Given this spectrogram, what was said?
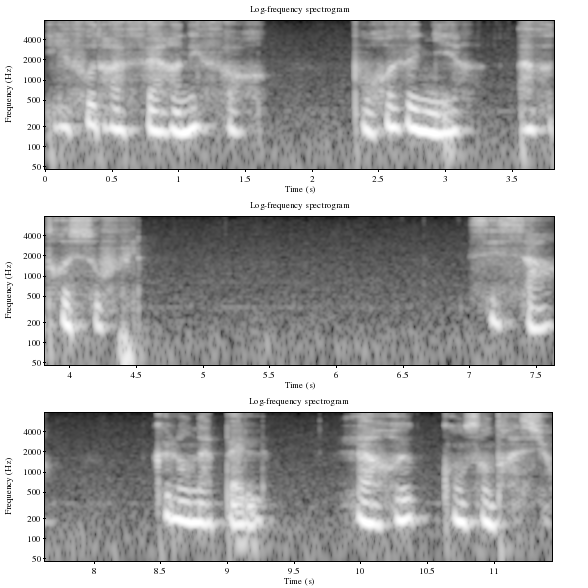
il faudra faire un effort pour revenir à votre souffle. C'est ça que l'on appelle la reconcentration.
